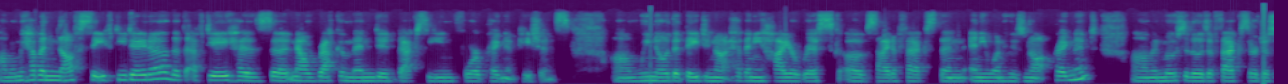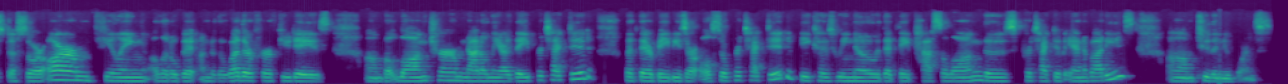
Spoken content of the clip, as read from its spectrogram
um, and we have enough safety data that the FDA has uh, now recommended vaccine for pregnant patients. Um, we know that they do not have any higher risk of side effects than anyone who's not pregnant. Um, and most of those effects are just a sore arm, feeling a little bit under the weather for a few days. Um, but long term, not only are they protected, but their babies are also protected because we know that they pass along those protective antibodies um, to the newborns.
